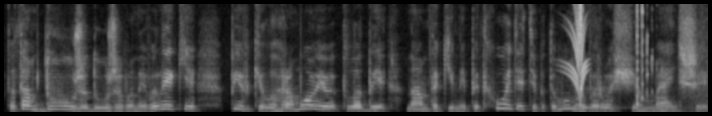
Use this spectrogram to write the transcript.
то там дуже-дуже вони великі, півкілограмові плоди, нам такі не підходять, тому ми вирощуємо менші,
